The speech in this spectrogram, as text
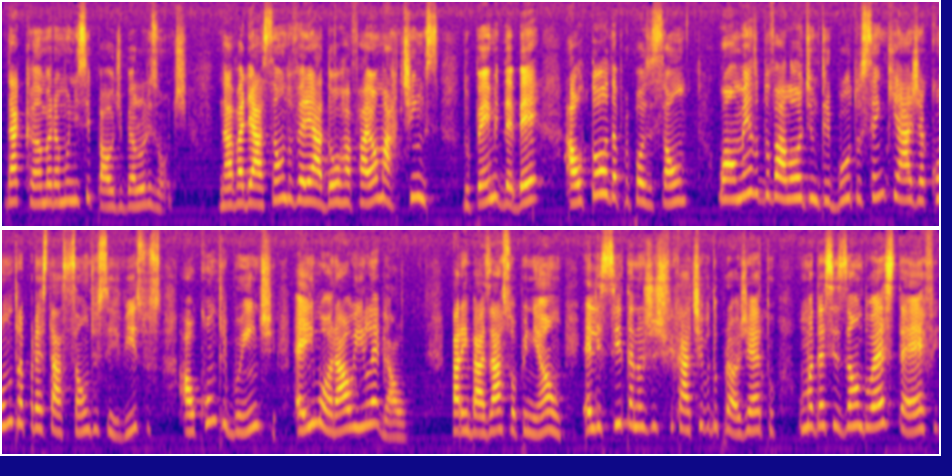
da Câmara Municipal de Belo Horizonte. Na avaliação do vereador Rafael Martins, do PMDB, autor da proposição, o aumento do valor de um tributo sem que haja contraprestação de serviços ao contribuinte é imoral e ilegal. Para embasar sua opinião, ele cita no justificativo do projeto uma decisão do STF,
